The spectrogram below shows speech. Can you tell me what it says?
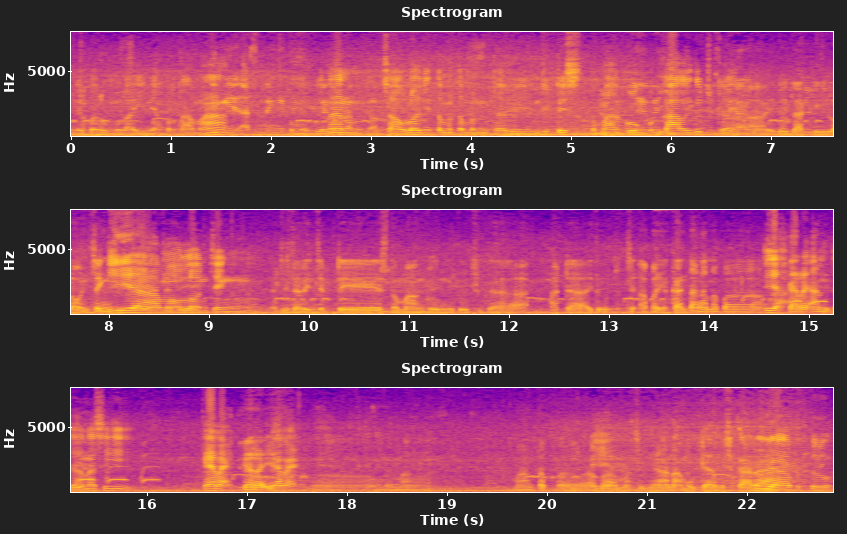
ini baru mulai ini yang pertama kemungkinan insya Allah ini teman-teman dari Jetis Temanggung Bekal itu juga Nah, ini lagi launching iya ya. mau Jadi- launching Jadi dari Jedes, Temanggung itu juga ada itu apa ya gantangan apa iya kerean itu ya? rencana sih kerek Kerek ya? kerek Oh, memang mantap eh, apa Iya. maksudnya anak muda sekarang iya betul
